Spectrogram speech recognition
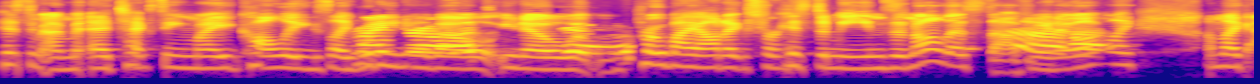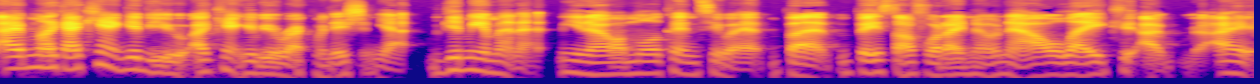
histamine. I'm uh, texting my colleagues, like, what do Right, you know girl, about, you know, true. probiotics for histamines and all this stuff, you know? I'm like, I'm like, I'm like, I can't give you, I can't give you a recommendation yet. Give me a minute. You know, I'm looking into it. But based off what I know now, like I, I,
